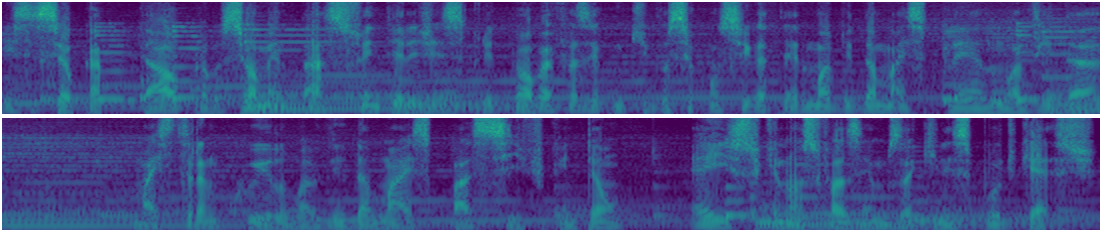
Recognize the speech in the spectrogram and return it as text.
esse seu capital, para você aumentar a sua inteligência espiritual, vai fazer com que você consiga ter uma vida mais plena, uma vida mais tranquila, uma vida mais pacífica. Então, é isso que nós fazemos aqui nesse podcast.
